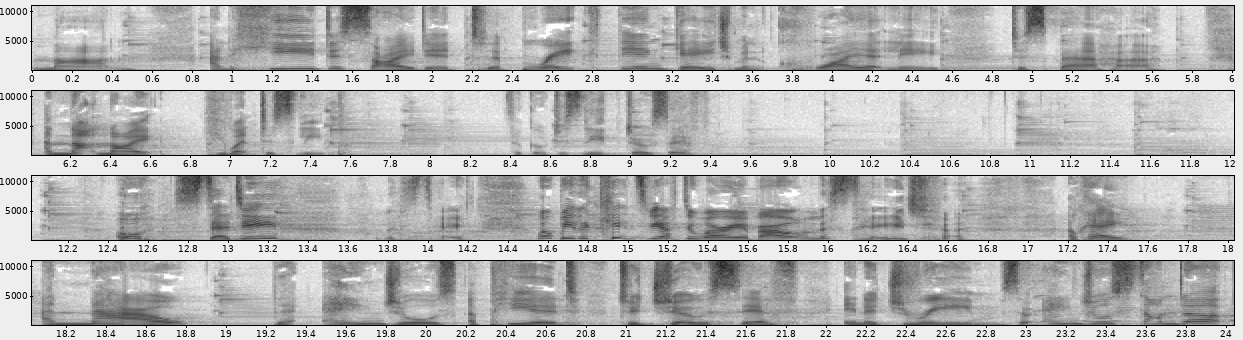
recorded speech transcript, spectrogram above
man, and he decided to break the engagement quietly to spare her. And that night, he went to sleep. So go to sleep, Joseph. Oh, steady. On the stage. Won't be the kids we have to worry about on the stage. okay, and now the angels appeared to Joseph in a dream. So, angels, stand up.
